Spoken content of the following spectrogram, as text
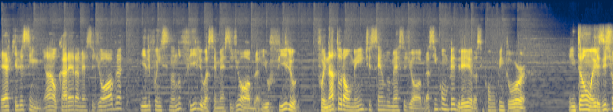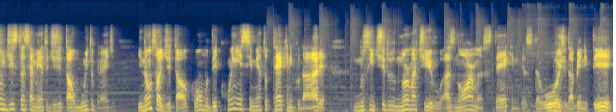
É aquele assim, ah, o cara era mestre de obra e ele foi ensinando o filho a ser mestre de obra. E o filho foi naturalmente sendo mestre de obra, assim como pedreiro, assim como pintor. Então, existe um distanciamento digital muito grande, e não só digital, como de conhecimento técnico da área no sentido normativo, as normas técnicas da hoje, da BNT,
